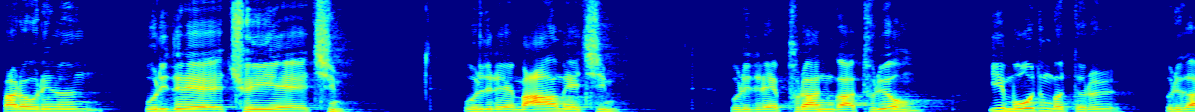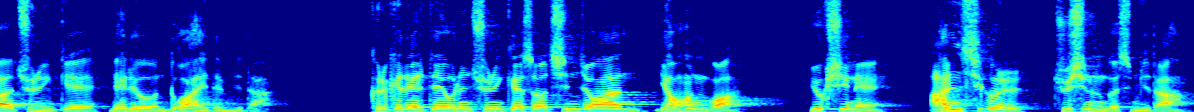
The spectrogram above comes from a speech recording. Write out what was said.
바로 우리는 우리들의 죄의 짐, 우리들의 마음의 짐, 우리들의 불안과 두려움 이 모든 것들을 우리가 주님께 내려놓아야 됩니다. 그렇게 될 때 우리는 주님께서 진정한 영혼과 육신의 안식을 주시는 것입니다.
